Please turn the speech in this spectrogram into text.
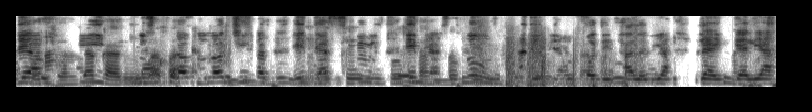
They are Lord Jesus in their spirit, in their soul, and in their bodies. Hallelujah. Lengelia,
